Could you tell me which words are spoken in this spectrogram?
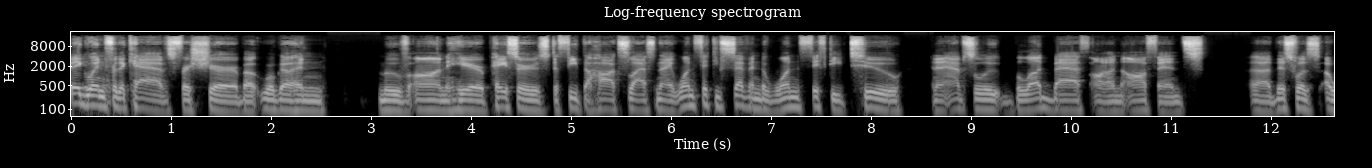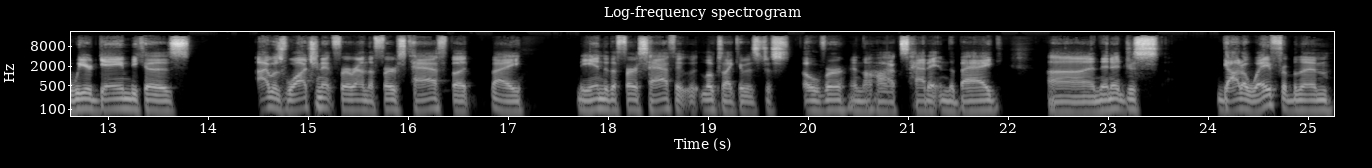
Big win for the Cavs for sure, but we'll go ahead and move on here. Pacers defeat the Hawks last night, 157 to 152, in an absolute bloodbath on offense. Uh, this was a weird game because I was watching it for around the first half, but by the end of the first half, it looked like it was just over and the Hawks had it in the bag. Uh, and then it just got away from them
